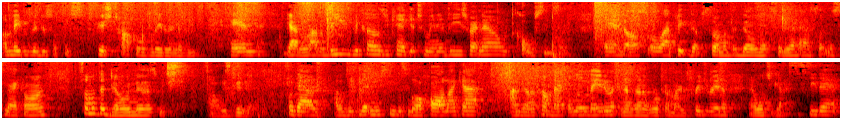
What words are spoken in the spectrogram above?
Or maybe we'll do some fish tacos later in the week. And got a lot of these because you can't get too many of these right now with cold season. And also I picked up some of the donuts so they'll have something to snack on. Some of the donuts, which is always good. So guys, I was just letting you see this little haul I got. I'm gonna come back a little later and I'm gonna work on my refrigerator and I want you guys to see that.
